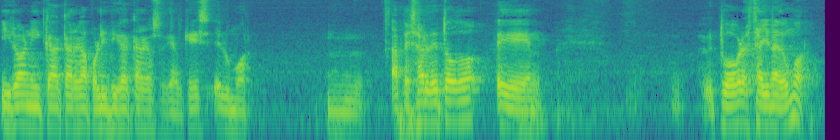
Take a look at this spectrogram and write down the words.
irónica, carga política, carga social, que es el humor. Mm, a pesar de todo, eh, tu obra está llena de humor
